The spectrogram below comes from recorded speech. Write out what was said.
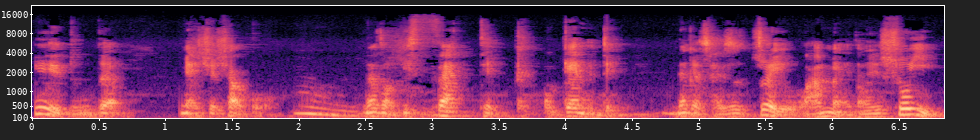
阅读的美学效果。嗯，那种 aesthetic organic，那个才是最完美的东西。所以。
